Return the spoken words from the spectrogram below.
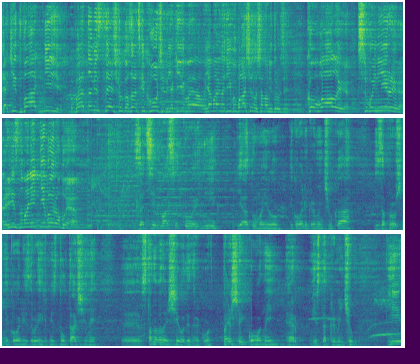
які два дні в етномістечку Козацький хутір, який ви, я маю надію, ви бачили, шановні друзі, ковали сувеніри, різноманітні вироби. За ці два святкові дні, я думаю, і ковалі Кременчука, і запрошені ковалі з других міст Полтавщини е, встановили ще один рекорд. Перший кований герб міста Кременчук. І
